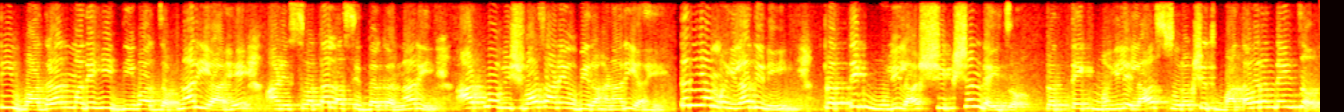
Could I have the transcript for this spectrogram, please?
ती वादळांमध्येही दिवा जपणारी आहे आणि स्वतःला सिद्ध करणारी आत्मविश्वासाने उभी राहणारी आहे. तर या महिला दिनी प्रत्येक मुलीला शिक्षण द्यायचं प्रत्येक महिलेला सुरक्षित वातावरण द्यायचं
